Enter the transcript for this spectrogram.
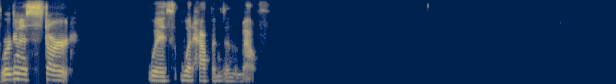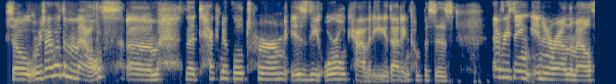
we're going to start with what happens in the mouth. So when we talk about the mouth, um, the technical term is the oral cavity that encompasses everything in and around the mouth.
